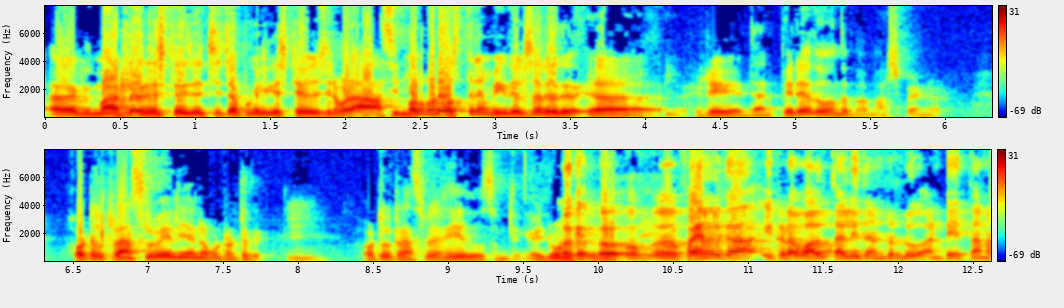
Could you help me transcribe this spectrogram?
అవి మాట్లాడే స్టేజ్ వచ్చి చెప్పగలిగే స్టేజ్ వచ్చినప్పుడు ఆ సినిమాలు కూడా వస్తున్నాయి మీకు తెలుసో లేదు? ఆ, రే దాని పేరు ఏదో ఉంది బా మర్చిపోయాను. హోటల్ ట్రాన్స్ఫర్వేలియా అని ఒకటి ఉంటుంది. హోటల్ ట్రాన్స్ఫర్వేలియా ఏదో సంథింగ్ ఐ డోంట్ ఫైనల్గా ఇక్కడ వాళ్ళ తల్లిదండ్రులు అంటే తన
